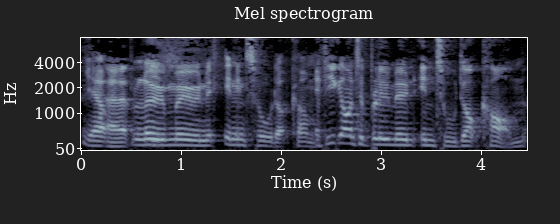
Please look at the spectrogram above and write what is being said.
Yeah, Uh, bluemoonintel.com. If you go onto bluemoonintel.com,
